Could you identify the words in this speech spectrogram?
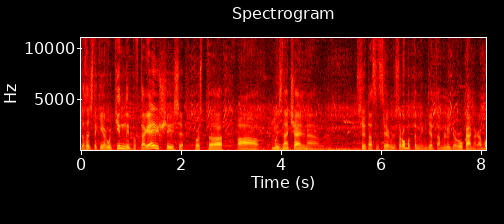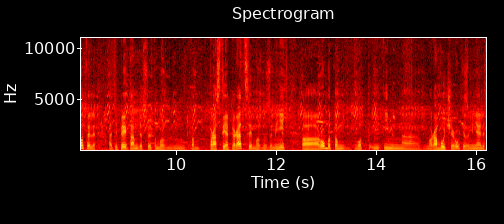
достаточно такие рутинные, повторяющиеся. Просто э, мы изначально все это ассоциировали с роботами, где там люди руками работали, а теперь там, где все это можно, там простые операции можно заменить э, роботом, вот и, именно рабочие руки заменялись,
